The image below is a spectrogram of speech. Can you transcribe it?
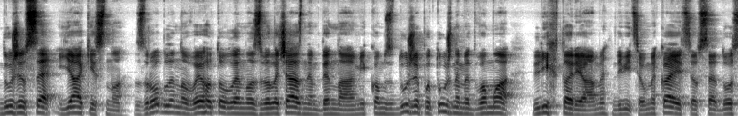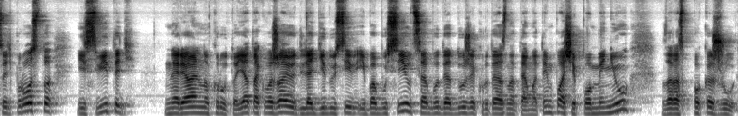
Дуже все якісно зроблено, виготовлено з величезним динаміком, з дуже потужними двома ліхтарями. Дивіться, вмикається все досить просто і світить нереально круто. Я так вважаю, для дідусів і бабусів це буде дуже крутезна тема. Тим паче по меню зараз покажу.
